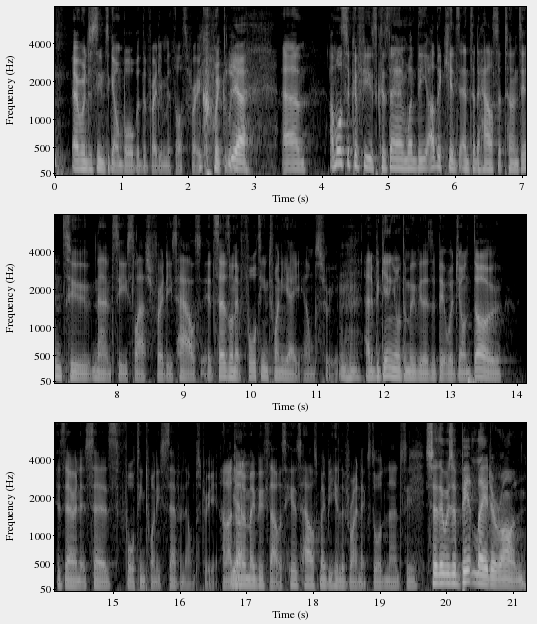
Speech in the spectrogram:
Everyone just seems to get on board with the Freddy mythos very quickly. Yeah, Um, I'm also confused because then when the other kids enter the house that turns into Nancy slash Freddy's house, it says on it 1428 Elm Street. Mm-hmm. At the beginning of the movie, there's a bit where John Doe is there and it says 1427 Elm Street. And I Yeah. don't know maybe if that was his house, maybe he lived right next door to Nancy. So there was a bit later on.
